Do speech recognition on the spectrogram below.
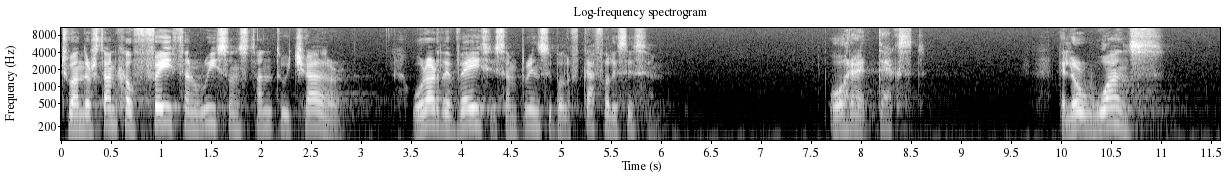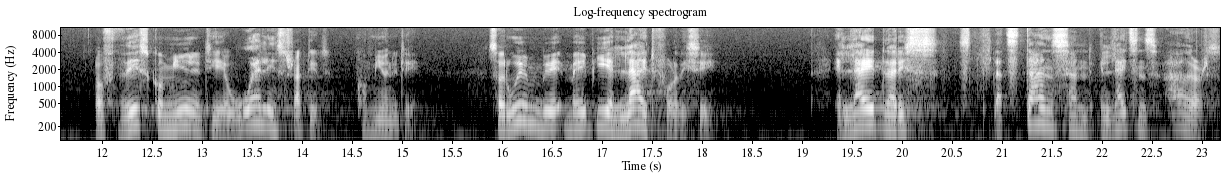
to understand how faith and reason stand to each other. What are the bases and principles of Catholicism? What a text. The Lord wants of this community a well instructed community so we may be a light for the sea, a light that, is, that stands and enlightens others.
